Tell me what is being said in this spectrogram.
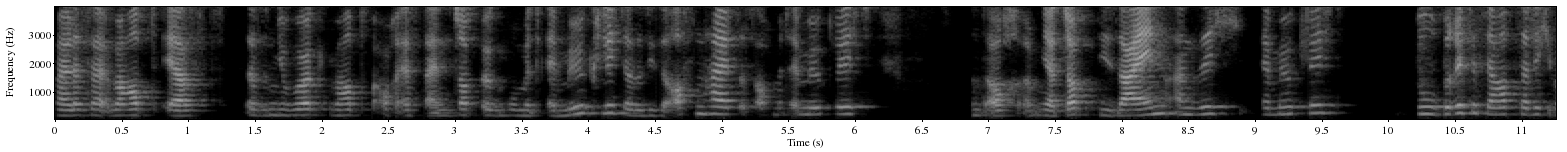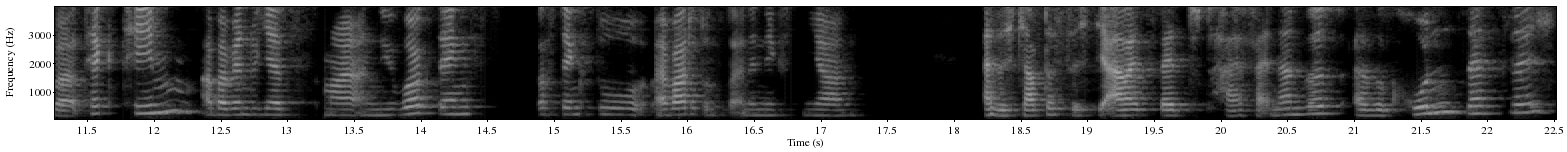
weil das ja überhaupt erst, also New Work überhaupt auch erst deinen Job irgendwo mit ermöglicht, also diese Offenheit ist auch mit ermöglicht und auch ähm, ja, Jobdesign an sich ermöglicht. Du berichtest ja hauptsächlich über Tech-Themen, aber wenn du jetzt mal an New Work denkst, was denkst du, erwartet uns da in den nächsten Jahren? Also ich glaube, dass sich die Arbeitswelt total verändern wird. Also grundsätzlich,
